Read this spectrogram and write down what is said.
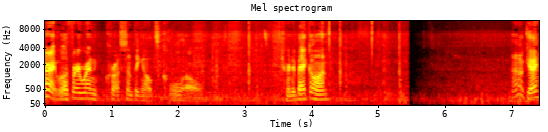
All right, well, if I run across something else cool, I'll turn it back on. Okay.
